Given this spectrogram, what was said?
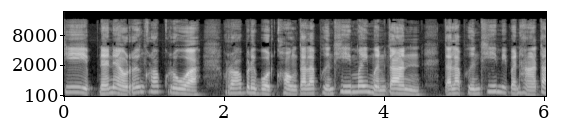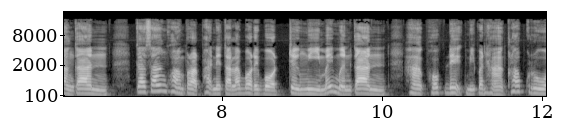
ชีพ แนะแนวเรื่องครอบครัว เพราะบริบทของแต่ละพื้นที่ไม่เหมือนกัน แต่ละพื้นที่มีปัญหาต่างกัน การสร้างความปลอดภัยในแต่ละบริบทจึงมีไม่เหมือนกัน หากพบเเด็กมีปัญหาครอบครัว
